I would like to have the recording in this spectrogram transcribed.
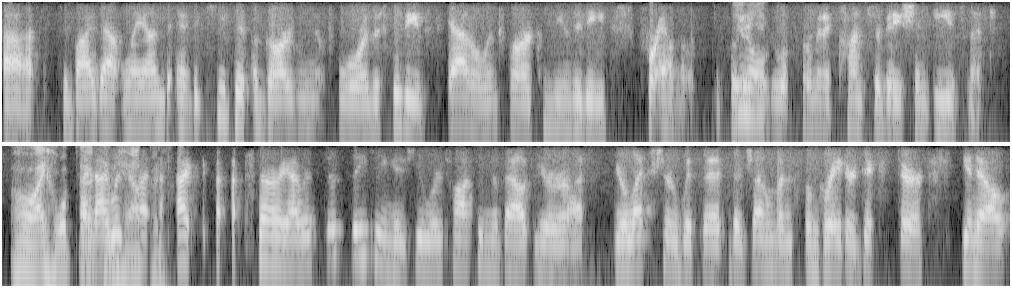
uh, to buy that land and to keep it a garden for the city of Seattle and for our community forever, to put You know- it into a permanent conservation easement. Oh, I hope that and I can was, happen. I, I, I, sorry, I was just thinking as you were talking about your uh, your lecture with the the gentleman from Greater Dixter. You know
